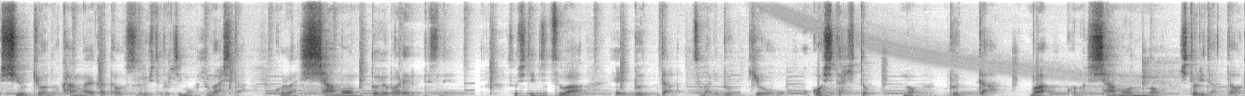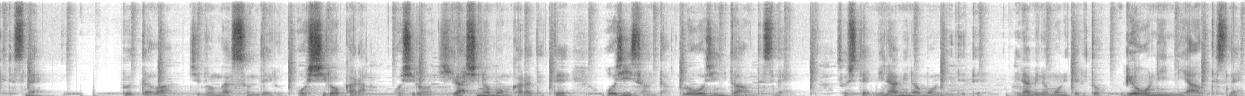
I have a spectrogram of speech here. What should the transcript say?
宗教の考え方をする人たちもいましたこれはシャモンと呼ばれるんですねそして実は、ブッダ、つまり仏教を起こした人のブッダは、このシャモンの一人だったわけですね。ブッダは自分が住んでいるお城から、お城の東の門から出て、おじいさんと老人と会うんですね。そして南の門に出て、南の門に出ると病人に会うんですね。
